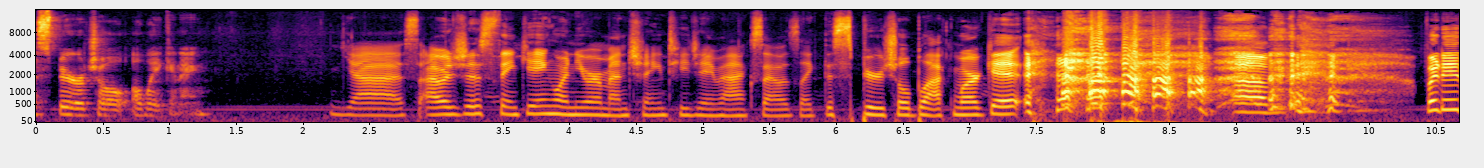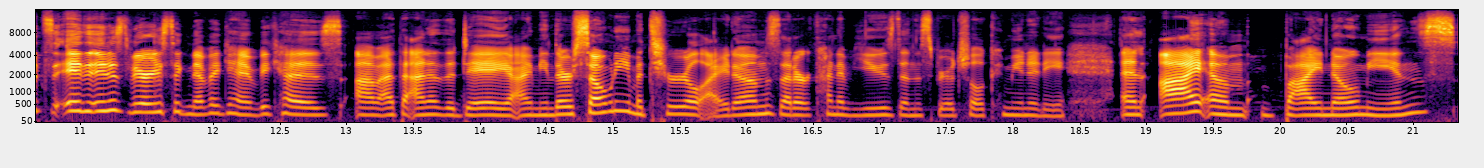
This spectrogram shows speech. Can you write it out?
a spiritual awakening. Yes, I was just thinking when you were mentioning TJ Maxx, I was like the spiritual black market. um, but it's it, it is very significant because um, at the end of the day, I mean, there's so many material items that are kind of used in the spiritual community, and I am by no means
